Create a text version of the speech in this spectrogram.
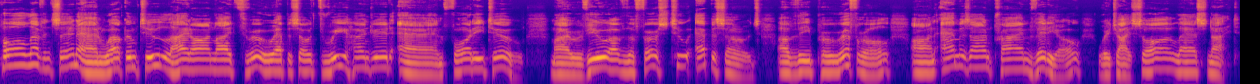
Paul Levinson, and welcome to Light On, Light Through, episode 342. My review of the first two episodes of The Peripheral on Amazon Prime Video, which I saw last night.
